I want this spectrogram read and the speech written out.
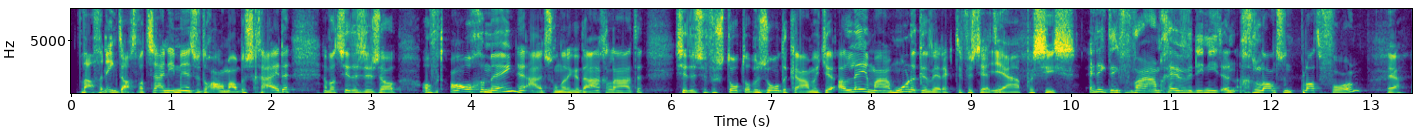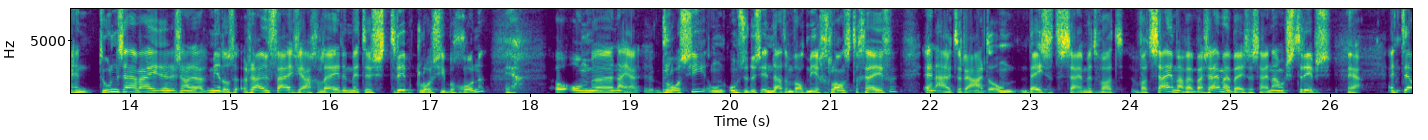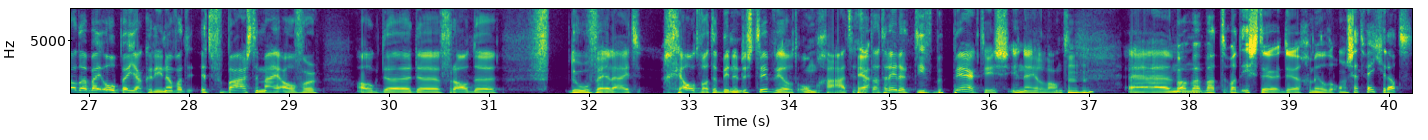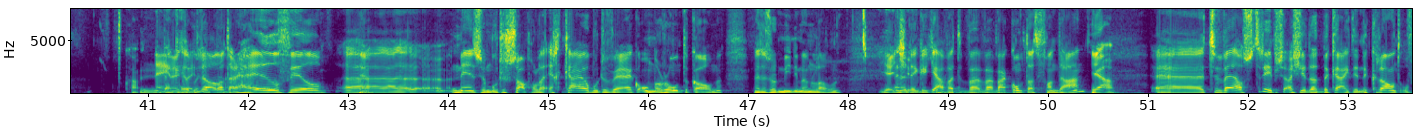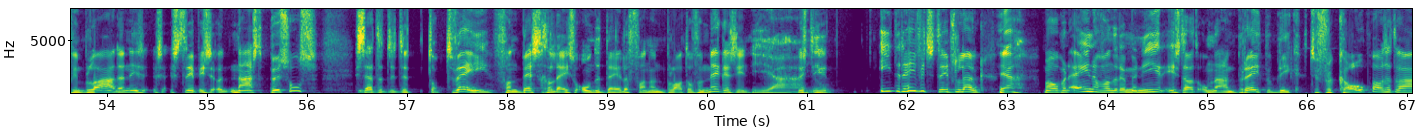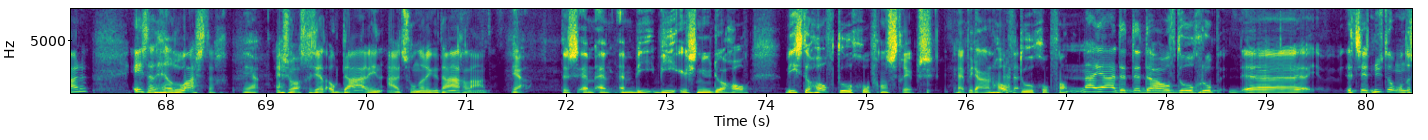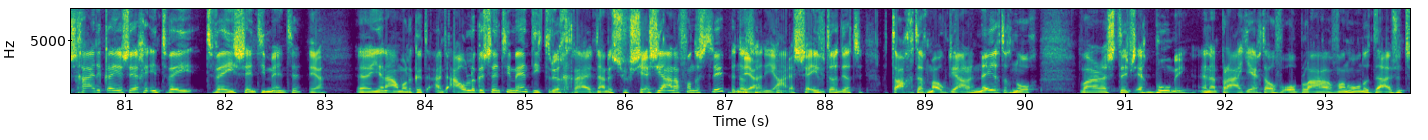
Waarvan ik dacht, wat zijn die mensen toch allemaal bescheiden? En wat zitten ze zo over het algemeen, hè, uitzonderingen daar gelaten, zitten ze verstopt op een zolderkamertje alleen maar monnikenwerk te verzetten. ja, precies. En ik denk, waarom geven we die niet een glanzend platform? Ja. En toen zijn wij eh, zijn we inmiddels ruim vijf jaar geleden met de stripglossy begonnen. Ja. Om, eh, nou ja, glossy, om, om ze dus inderdaad een wat meer glans te geven. En uiteraard om bezig te zijn met wat, wat zij maar, waar zij mee bezig zijn, namelijk strips. Ja. En tel daarbij op, hè, Jacarino, want het verbaasde mij over ook de, de, vooral de, de hoeveelheid geld wat er binnen de stripwereld omgaat. Ja. Mhm. Dat dat relatief beperkt is in Nederland. Ehm, Wat, wat, wat, wat is de, de gemiddelde omzet? Weet je dat? Nee, ik weet wel dat er heel veel uh, mensen moeten sappelen, echt keihard moeten werken om er rond te komen met een soort minimumloon. Jeetje. En dan denk ik, ja, wat, waar, waar komt dat vandaan? Ja. Uh, terwijl strips, als je dat bekijkt in de krant of in bladen, is, strip is naast puzzels, staat het de top 2 van best gelezen onderdelen van een blad of een magazine. Ja, dus die, Iedereen vindt strips leuk. Ja. Maar op een, een of andere manier is dat om naar een breed publiek te verkopen, als het ware, is dat heel lastig. Ja. En zoals gezegd, ook daarin uitzonderingen daar gelaten. Ja. Dus en, en, en wie, wie is nu de hoofd, wie is de hoofddoelgroep van strips? Heb je daar een hoofddoelgroep van? Nou ja, de, de, de hoofddoelgroep. Uh, het zit nu te onderscheiden, kan je zeggen, in twee, twee sentimenten. Ja? Uh, ja, namelijk het, het ouderlijke sentiment, die teruggrijpt naar de succesjaren van de strip. En dat zijn de jaren 70, dat, 80, maar ook de jaren 90 nog, waren strips echt booming. En dan praat je echt over oplagen van 100.000,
